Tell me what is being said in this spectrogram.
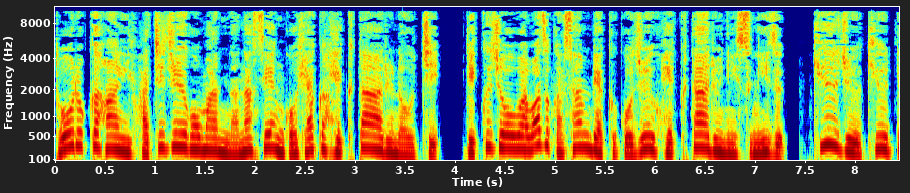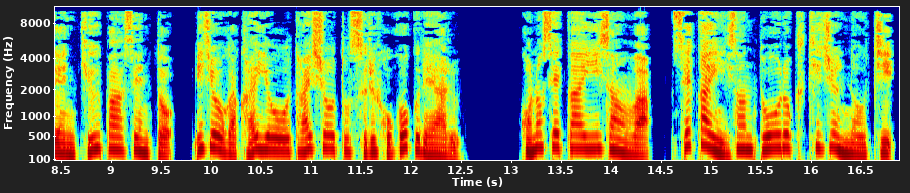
登録範囲85万7500ヘクタールのうち、陸上はわずか350ヘクタールに過ぎず、99.9%以上が海洋を対象とする保護区である。この世界遺産は、世界遺産登録基準のうち、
